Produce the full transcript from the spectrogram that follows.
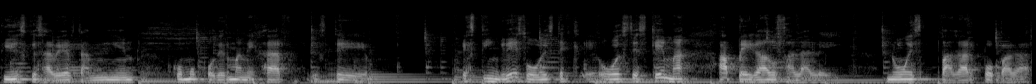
Tienes que saber también cómo poder manejar este, este ingreso o este, o este esquema apegados a la ley. No es pagar por pagar.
